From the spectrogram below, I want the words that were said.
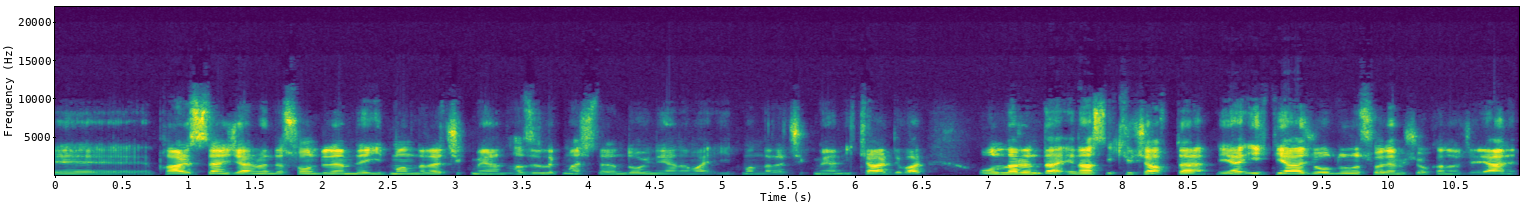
e, Paris Saint Germain'de son dönemde idmanlara çıkmayan, hazırlık maçlarında oynayan ama idmanlara çıkmayan Icardi var. Onların da en az 2-3 haftaya ihtiyacı olduğunu söylemiş Okan Hoca. Yani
